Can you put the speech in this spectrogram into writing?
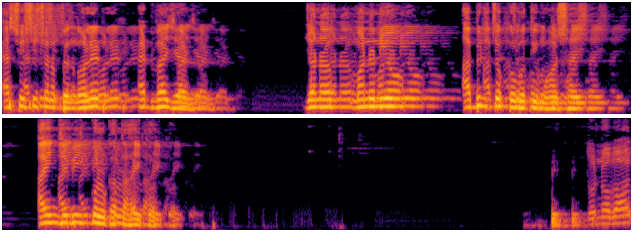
অ্যাসোসিয়েশন অফ বেঙ্গলের অ্যাডভাইজার জনাব মাননীয় আবির চক্রবর্তী মহাশয়, আইনজীবী কলকাতা হাইকোর্ট। ধন্যবাদ।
